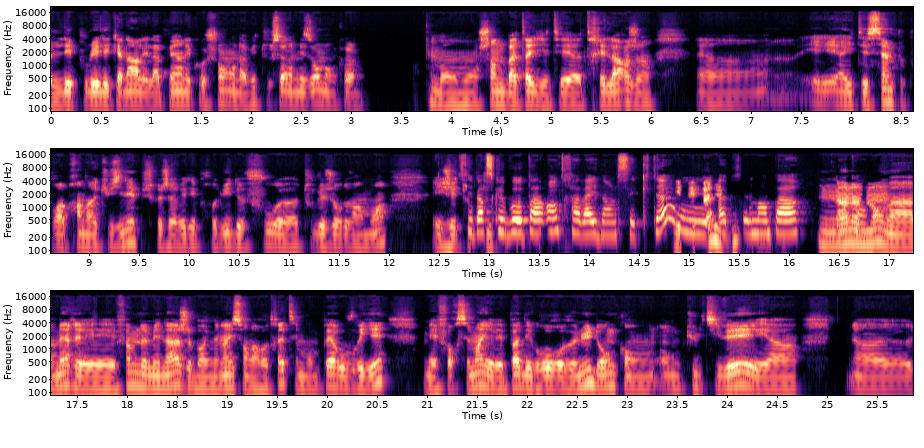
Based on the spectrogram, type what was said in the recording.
les poulets, les canards, les lapins, les cochons, on avait tout ça à la maison, donc mon, champ de bataille était très large. euh, et a été simple pour apprendre à cuisiner puisque j'avais des produits de fou euh, tous les jours devant moi. Et j'ai C'est parce que vos parents travaillent dans le secteur ou absolument pas? Non, non, non. Ma mère est femme de ménage. Bon, maintenant ils sont à la retraite et mon père ouvrier, mais forcément il n'y avait pas des gros revenus, donc on, on cultivait et, euh,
